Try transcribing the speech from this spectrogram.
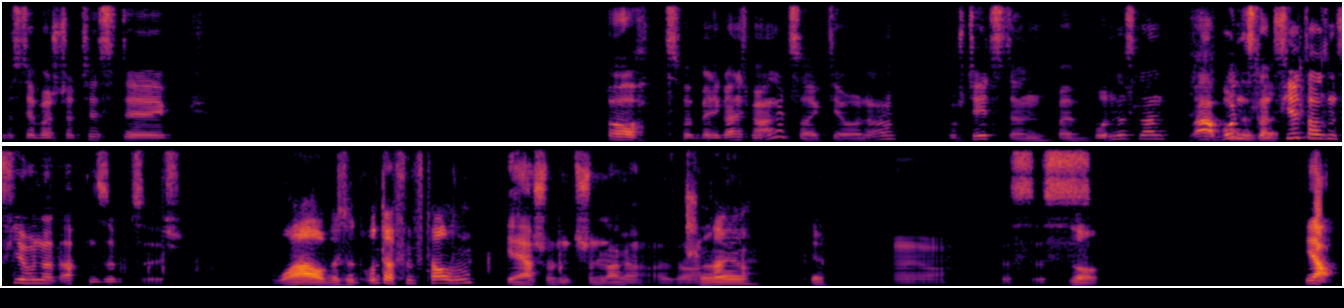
Müsst ihr bei Statistik. Oh, das wird mir gar nicht mehr angezeigt hier, oder? Wo steht's denn? Bei Bundesland? Ah, Bundesland, 4478. Wow, wir sind unter 5000? Ja, schon, schon lange. Also, Schon lange? ja, ja, das ist. So. Ja.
